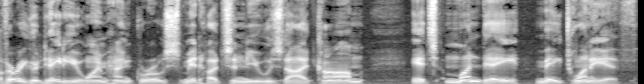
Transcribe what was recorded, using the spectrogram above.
A very good day to you. I'm Hank Gross, MidHudsonNews.com. It's Monday, May 20th.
